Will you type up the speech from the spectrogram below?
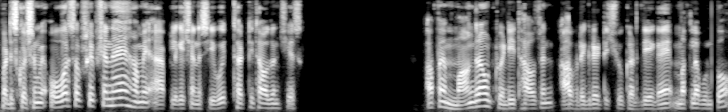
बट इस क्वेश्चन में ओवर सब्सक्रिप्शन है, हमें एप्लीकेशन रिसीव हुई थर्टी थाउज़ेंड शेयर अब मैं मांग रहा हूँ ट्वेंटी थाउज़ेंड आप रिग्रेट इश्यू कर दिए गए मतलब उनको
